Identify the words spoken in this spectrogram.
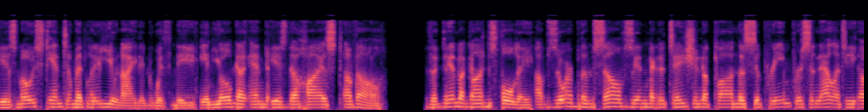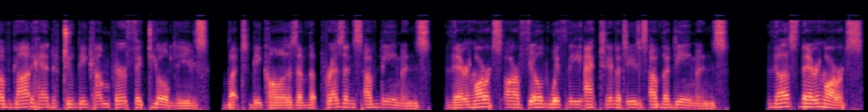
is most intimately united with me in yoga and is the highest of all. The demigods fully absorb themselves in meditation upon the Supreme Personality of Godhead to become perfect yogis, but because of the presence of demons, their hearts are filled with the activities of the demons. Thus, their hearts,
